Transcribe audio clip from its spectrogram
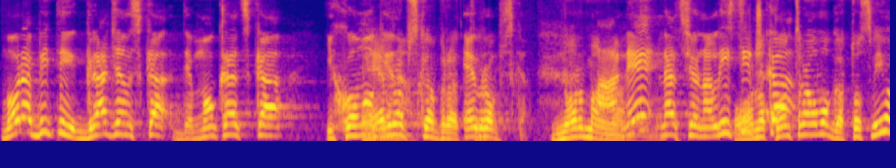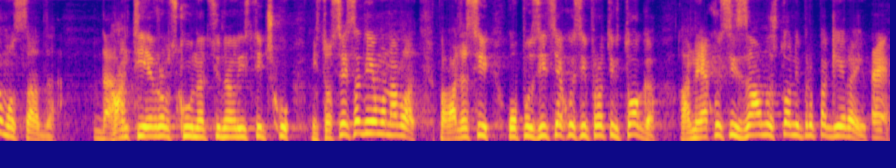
mora biti građanska, demokratska i homogena. Evropska, brate. Evropska. Normalna. A ne Ono nacionalistička. kontra ovoga, to sve imamo sada. Da. antievropsku, nacionalističku. Mi to sve sad imamo na vlast. Pa valjda si opozicija ako si protiv toga, a ne ako si za ono što oni propagiraju. E,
